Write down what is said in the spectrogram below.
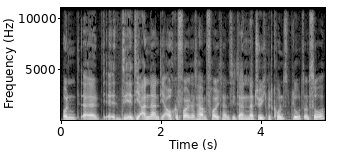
und äh, die, die anderen, die auch gefoltert haben, foltern sie dann. Natürlich mit Kunstblut und so,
